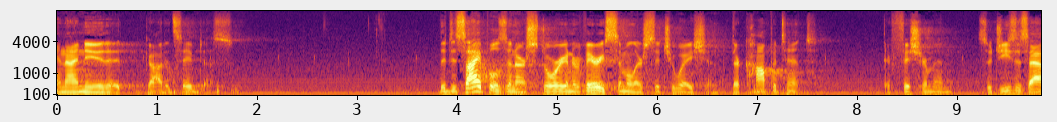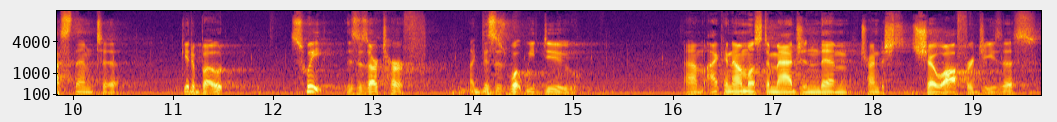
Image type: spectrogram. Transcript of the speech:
And I knew that God had saved us. The disciples in our story are in a very similar situation. They're competent, they're fishermen. So Jesus asked them to get a boat. Sweet, this is our turf. Like, this is what we do. Um, I can almost imagine them trying to sh- show off for Jesus.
